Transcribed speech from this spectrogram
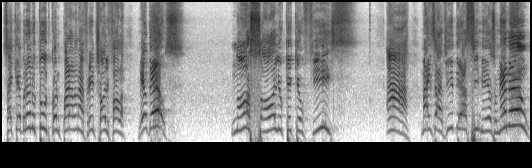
Sai quebrando tudo. Quando para lá na frente, olha e fala: Meu Deus! Nossa, olha o que, que eu fiz. Ah, mas a vida é assim mesmo, não é não?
